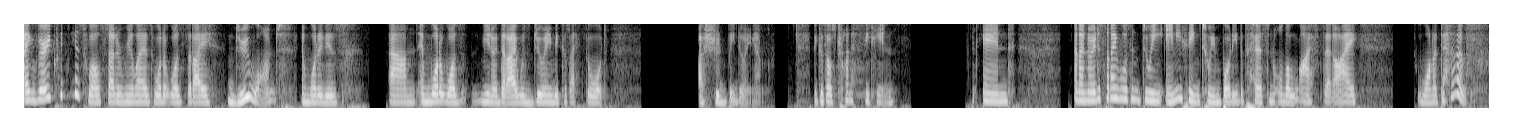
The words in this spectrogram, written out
I very quickly as well started to realize what it was that I do want and what it is, um, and what it was, you know, that I was doing because I thought I should be doing it because I was trying to fit in. And and I noticed that I wasn't doing anything to embody the person or the life that I wanted to have.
